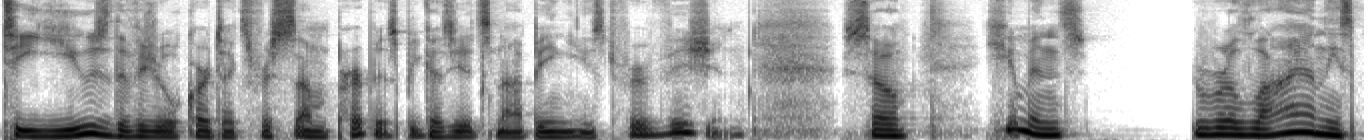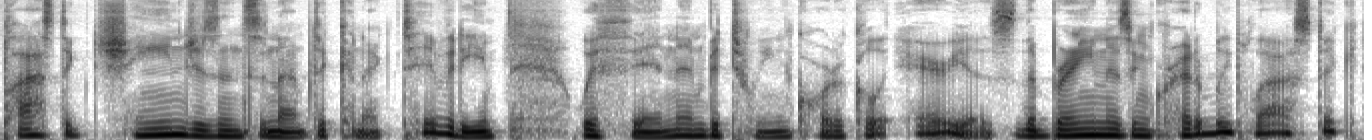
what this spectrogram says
to use the visual cortex for some purpose because it's not being used for vision. So humans rely on these plastic changes in synaptic connectivity within and between cortical areas. The brain is incredibly plastic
